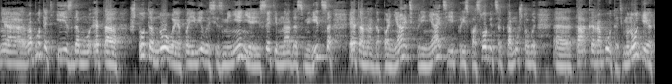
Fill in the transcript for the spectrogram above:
работать из дому – это что-то новое, появилось изменение, и с этим надо смириться, это надо понять, принять и приспособиться к тому, чтобы э, так и работать. Многие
